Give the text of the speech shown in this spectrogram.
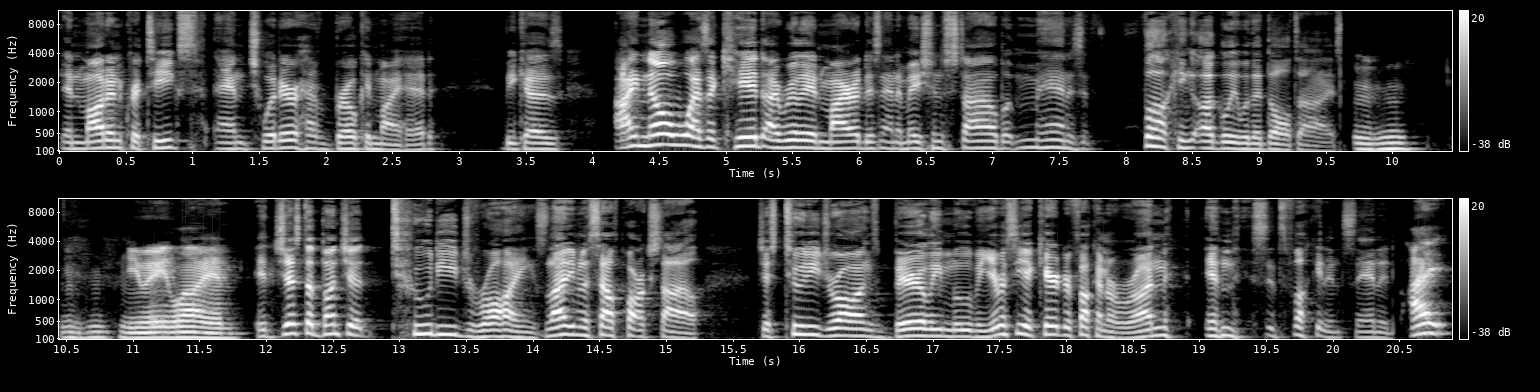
and modern critiques and Twitter have broken my head because I know as a kid I really admired this animation style, but man, is it fucking ugly with adult eyes. Mm-hmm. Mm-hmm. You ain't lying. It's just a bunch of 2D drawings, not even a South Park style just 2D drawings barely moving. You ever see a character fucking run in this? It's fucking insanity. I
